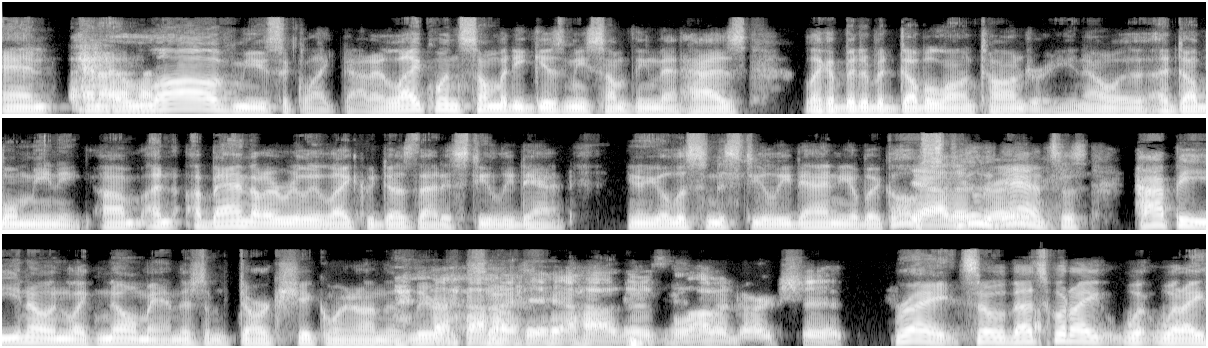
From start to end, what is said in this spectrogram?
and and I love music like that. I like when somebody gives me something that has like a bit of a double entendre, you know, a, a double meaning. Um, an, a band that I really like who does that is Steely Dan. You know, you'll listen to Steely Dan, you'll be like, oh, yeah, Steely Dan says happy, you know, and like, no, man, there's some dark shit going on in the lyrics. So, yeah, there's a lot of dark shit. Right. So that's what I what, what I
